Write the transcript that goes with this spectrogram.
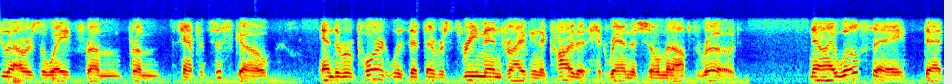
two hours away from from San Francisco, and the report was that there was three men driving the car that had ran this gentleman off the road. Now, I will say that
